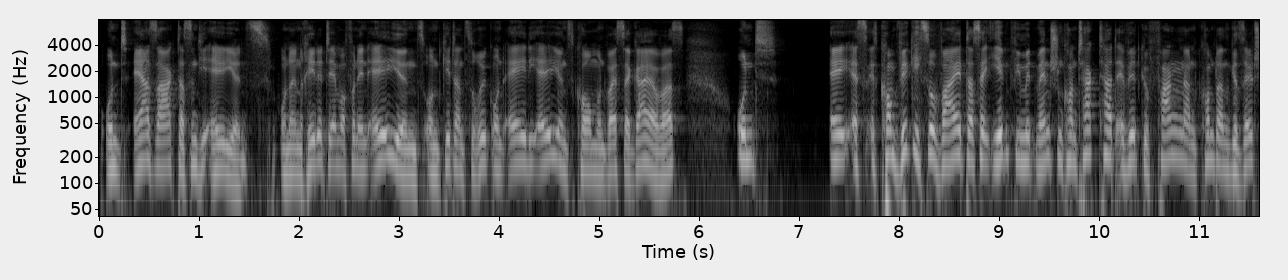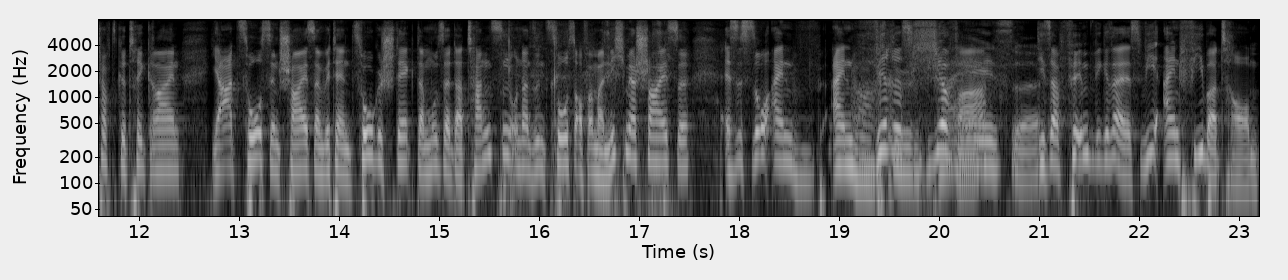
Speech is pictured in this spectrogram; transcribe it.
Und er sagt, das sind die Aliens. Und dann redet er immer von den Aliens und geht dann zurück und ey, die Aliens kommen und weiß der Geier was. Und ey, es, es kommt wirklich so weit, dass er irgendwie mit Menschen Kontakt hat. Er wird gefangen, dann kommt dann ein Gesellschaftsgetrick rein. Ja, Zoos sind scheiße, dann wird er in den Zoo gesteckt, dann muss er da tanzen und dann sind Zoos auf einmal nicht mehr scheiße. Es ist so ein, ein Ach, wirres Wirrwarr. Dieser Film, wie gesagt, ist wie ein Fiebertraum.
